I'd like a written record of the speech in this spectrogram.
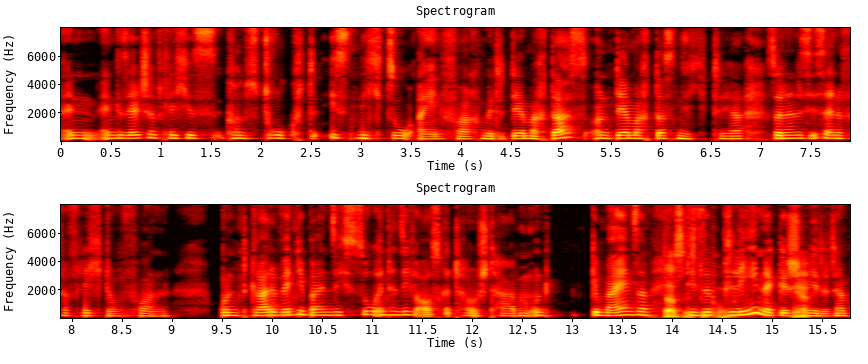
ein, ein gesellschaftliches Konstrukt ist nicht so einfach mit der macht das und der macht das nicht, ja. Sondern es ist eine Verflechtung von. Und gerade wenn die beiden sich so intensiv ausgetauscht haben und gemeinsam diese Pläne geschmiedet ja. haben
